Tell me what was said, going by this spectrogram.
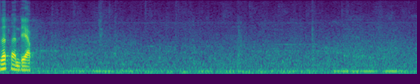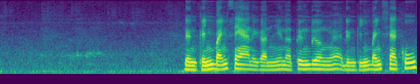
Rất là đẹp. Đường kính bánh xe thì gần như là tương đương với đường kính bánh xe cũ.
